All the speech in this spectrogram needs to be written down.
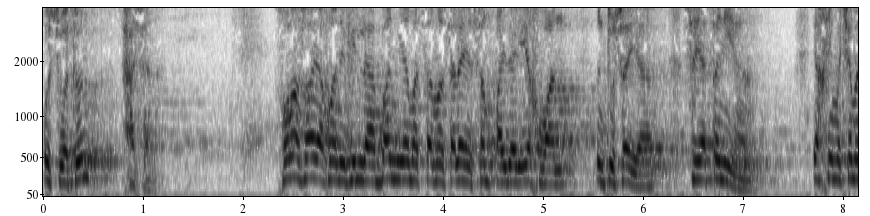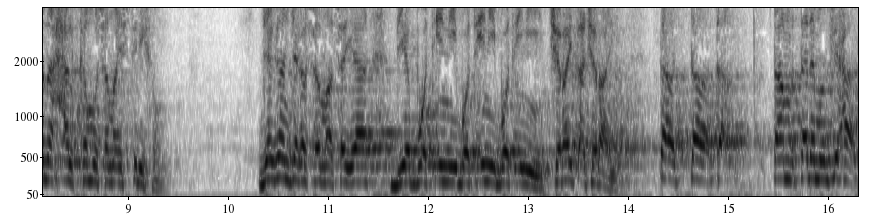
uswatun hasanah Khulasa ya akhwani fillah banyak masalah-masalah yang sampai dari ikhwan untuk saya. Saya tanya, ya akhi macam mana hal kamu sama istri kamu? Jangan cakap sama saya, dia buat ini, buat ini, buat ini. Cerai tak cerai. Tak, tak, tak, tak, tak ada manfaat.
